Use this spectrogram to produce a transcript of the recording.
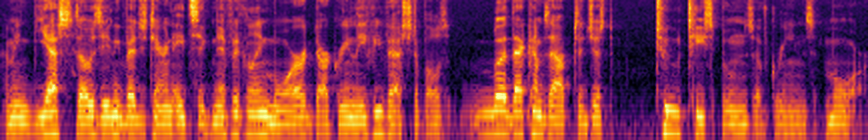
I mean, yes, those eating vegetarian ate significantly more dark green leafy vegetables, but that comes out to just 2 teaspoons of greens more.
